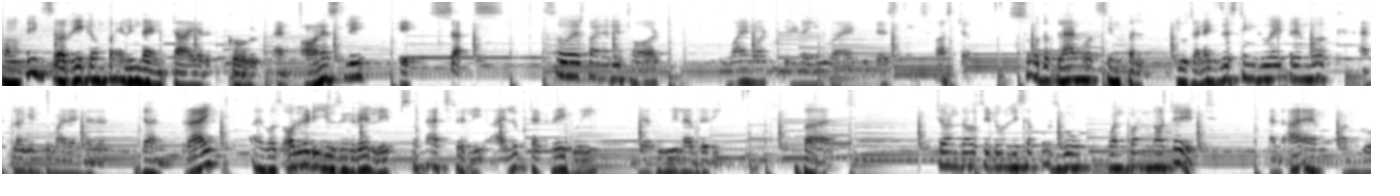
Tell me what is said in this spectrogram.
configs or recompiling the entire code, and honestly, it sucks. So I finally thought, why not build a UI to test things faster? So the plan was simple use an existing UI framework and plug into my renderer. Done, right? I was already using Raylib, so naturally I looked at RayGUI, their GUI library. But turns out it only supports Go 1.08 and I am on Go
